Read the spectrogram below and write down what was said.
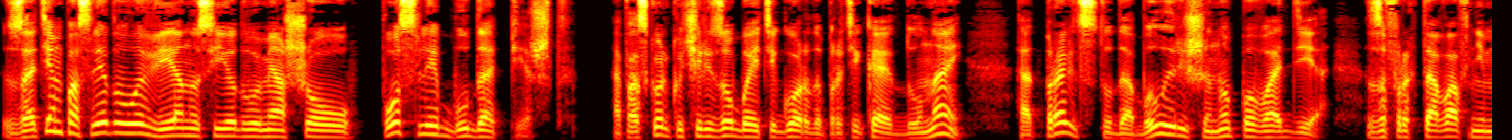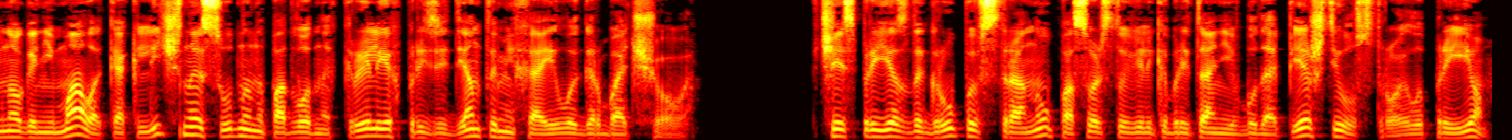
Затем последовала Вена с ее двумя шоу, после Будапешт. А поскольку через оба эти города протекает Дунай, отправиться туда было решено по воде, зафрахтовав ни много ни мало, как личное судно на подводных крыльях президента Михаила Горбачева. В честь приезда группы в страну посольство Великобритании в Будапеште устроило прием.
